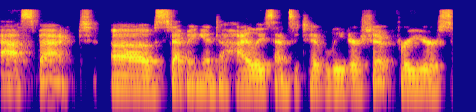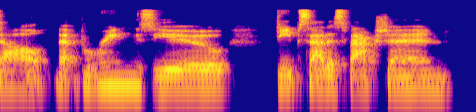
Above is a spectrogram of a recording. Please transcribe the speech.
aspect of stepping into highly sensitive leadership for yourself that brings you deep satisfaction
